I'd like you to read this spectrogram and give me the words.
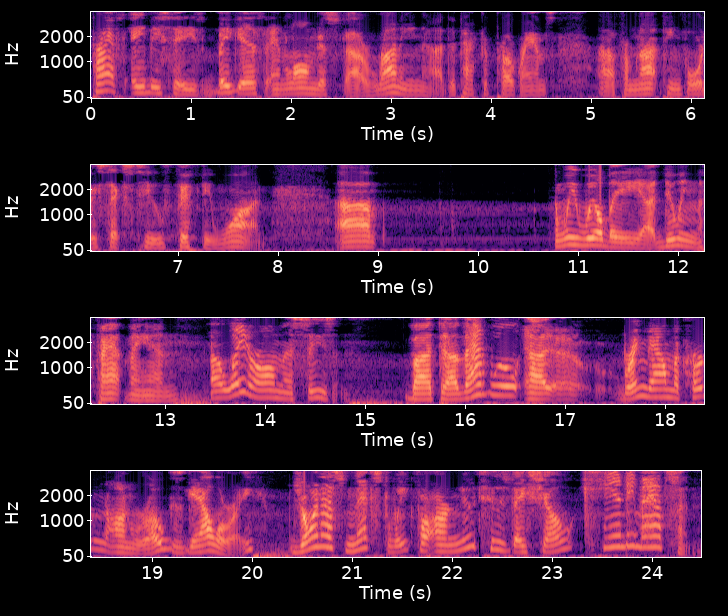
perhaps ABC's biggest and longest running detective programs from 1946 to 51. Um, and we will be doing the Fat Man later on this season. But that will bring down the curtain on Rogue's Gallery. Join us next week for our new Tuesday show, Candy Matson.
